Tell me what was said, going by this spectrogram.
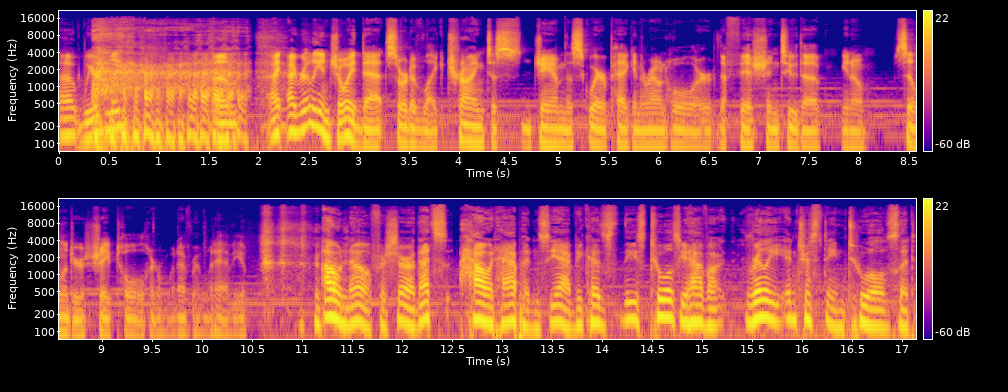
uh, weirdly. Um, I, I, really enjoyed that sort of like trying to jam the square peg in the round hole or the fish into the you know cylinder shaped hole or whatever, what have you. oh, no, for sure. That's how it happens. Yeah, because these tools you have are really interesting tools that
